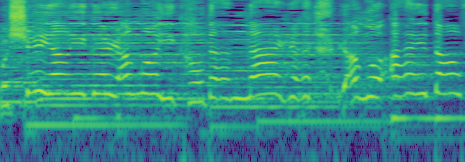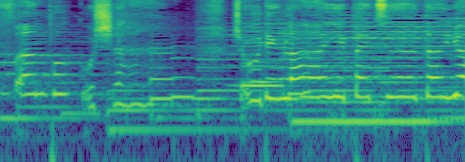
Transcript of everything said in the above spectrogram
我需要一个让我依靠的男人，让我爱到奋不顾身，注定了一辈子的缘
